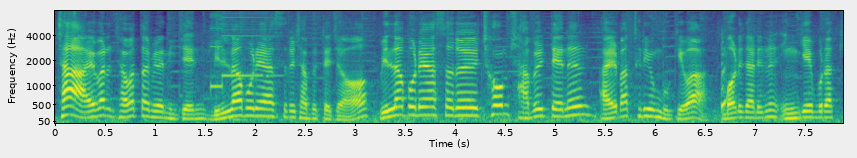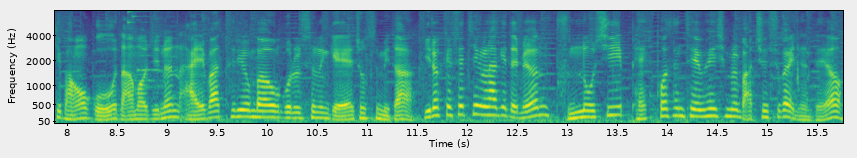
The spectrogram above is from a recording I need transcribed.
자 알바를 잡았다면 이젠 밀라보레아스를 잡을 때죠. 밀라보레아스를 처음 잡을 때는 알바트리온 무기와 머리다리는 인게브라키 방어구 나머지는 알바트리온 방어구를 쓰는 게 좋습니다. 이렇게 세팅을 하게 되면 분노 시 100%의 회심을 맞출 수가 있는데요.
